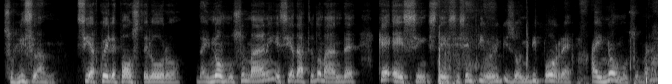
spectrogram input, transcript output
sull'Islam, sia quelle poste loro dai non musulmani e sia ad altre domande che essi stessi sentivano il bisogno di porre ai non musulmani.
